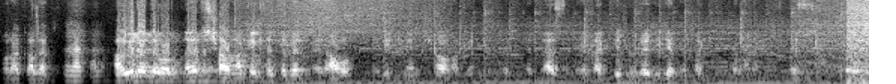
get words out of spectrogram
Շնորհակալ եմ։ Շնորհակալ եմ։ Հարգելի հետևորդներ, շարունակեք հետևել մեր հաղորդումներին, մենք շարունակենք ներկայացնել հետաքրքիր ջուրերի եւ հետաքրքիր թեմաների։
